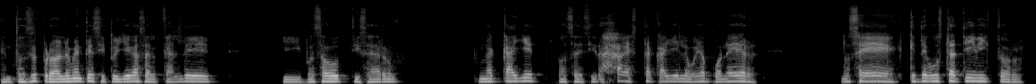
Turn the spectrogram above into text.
Entonces, probablemente si tú llegas alcalde y vas a bautizar una calle, vas a decir, ah, esta calle le voy a poner, no sé, ¿qué te gusta a ti, Víctor?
